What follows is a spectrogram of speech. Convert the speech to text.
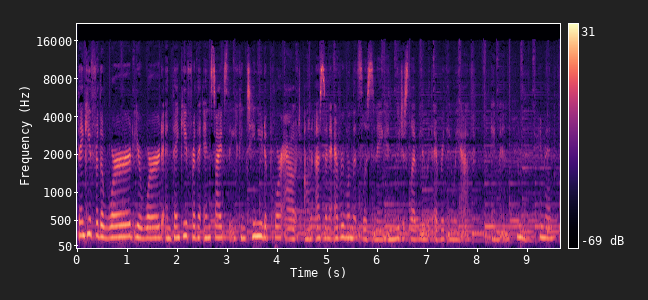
Thank you for the word, your word, and thank you for the insights that you continue to pour out on us and everyone that's listening. And we just love you with everything we have. Amen. Mm-hmm. Amen.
